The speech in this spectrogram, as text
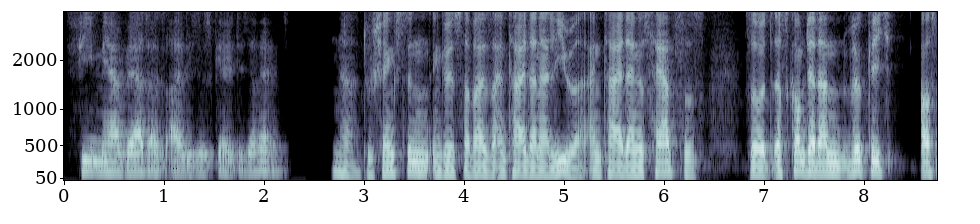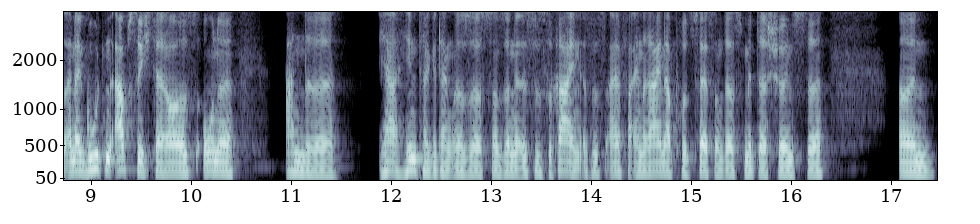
viel mehr wert als all dieses Geld dieser Welt. Ja, du schenkst in, in gewisser Weise einen Teil deiner Liebe, einen Teil deines Herzens. So, das kommt ja dann wirklich aus einer guten Absicht heraus, ohne andere, ja, Hintergedanken oder sowas, sondern es ist rein. Es ist einfach ein reiner Prozess und das mit das Schönste. Und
